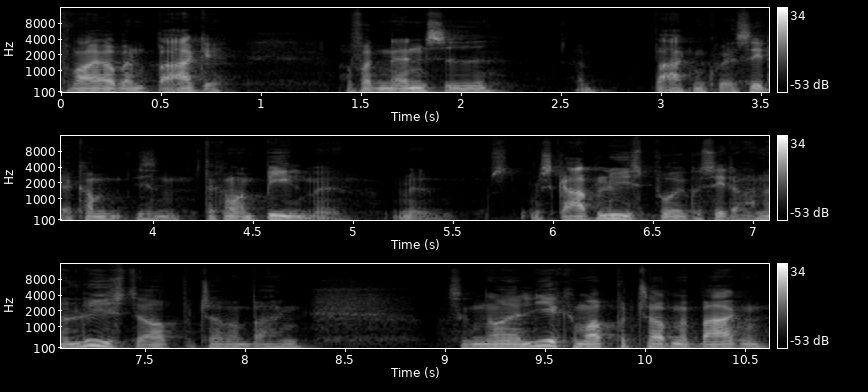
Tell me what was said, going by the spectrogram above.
på vej op ad en bakke, og fra den anden side af bakken kunne jeg se, der kom, ligesom, der kom en bil med, med, med skarpt lys på, jeg kunne se, der var noget lys deroppe på toppen af bakken, så når jeg lige kom op på toppen af bakken,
